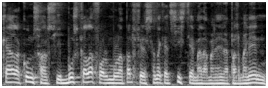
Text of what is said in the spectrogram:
que el Consorci busca la fórmula per fer-se amb aquest sistema de manera permanent.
